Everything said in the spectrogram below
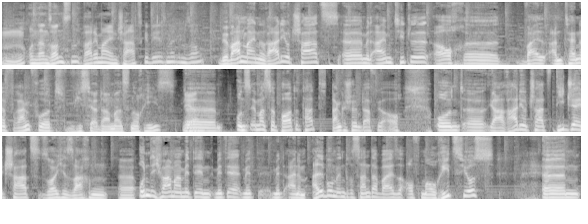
Mhm. Und ansonsten, war der mal in Charts gewesen mit dem Song? Wir waren mal in den Radiocharts äh, mit einem Titel, auch äh, weil Antenne Frankfurt, wie es ja damals noch hieß, ja. äh, uns immer supportet hat. Dankeschön dafür auch. Und äh, ja, Radiocharts, DJ-Charts, solche Sachen. Äh, und ich war mal mit, den, mit, der, mit, mit einem Album interessanterweise auf Mauritius. Ähm,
